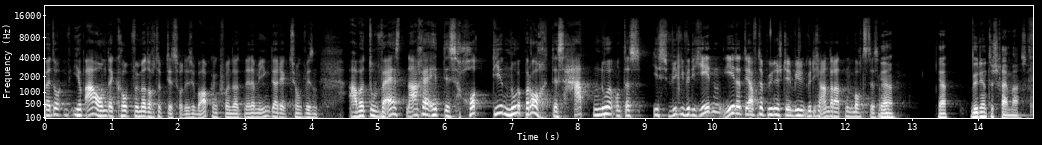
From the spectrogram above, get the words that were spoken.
weil du, ich hab auch um den Kopf, wenn man dachte, das hat das überhaupt keinen gefallen, da hat nicht einmal irgendeine Reaktion gewesen. Aber du weißt nachher, hey, das hat dir nur gebracht, das hat nur, und das ist wirklich, würde ich jeden, jeder, der auf der Bühne stehen will, würde ich anraten, macht's das. Ja, ja, würde ich unterschreiben sofort,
